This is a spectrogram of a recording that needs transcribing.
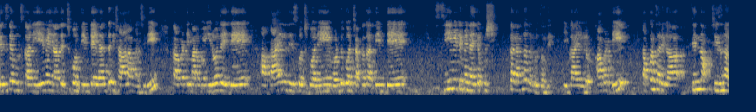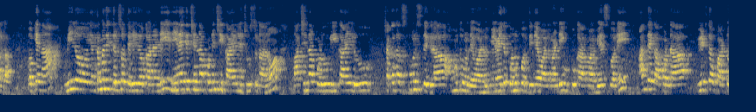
వెజిటేబుల్స్ కానీ ఏవైనా తెచ్చుకొని తింటే హెల్త్కి చాలా మంచిది. కాబట్టి మనము ఈరోజైతే అయితే ఆ కాయలు తీసుకొచ్చుకొని వండుకొని చక్కగా తింటే సి విటమిన్ అయితే పుష్కలంగా దొరుకుతుంది ఈ కాయల్లో. కాబట్టి తప్పనిసరిగా తిన్నాం సీజనల్గా. ఓకేనా? మీలో ఎంతమందికి తెలుసో తెలియదో కానండి నేనైతే చిన్నప్పటి నుంచి ఈ కాయల్ని చూస్తున్నాను. మా చిన్నప్పుడు ఈ కాయలు చక్కగా స్కూల్స్ దగ్గర అమ్ముతూ ఉండేవాళ్ళు. మేమైతే కొనుక్కొని తినేవాళ్ళం అండి ఉప్పు కారం వేసుకొని. అంతేకాకుండా వీటితో పాటు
